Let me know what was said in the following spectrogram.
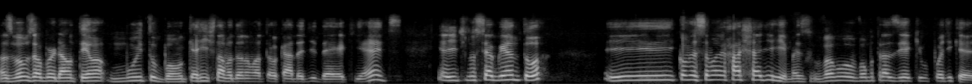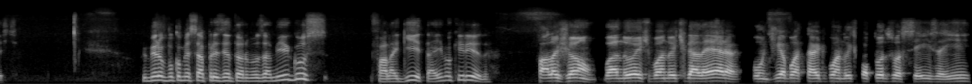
nós vamos abordar um tema muito bom, que a gente estava dando uma trocada de ideia aqui antes, e a gente não se aguentou e começamos a rachar de rir, mas vamos, vamos trazer aqui o podcast. Primeiro eu vou começar apresentando meus amigos. Fala Gui, tá aí meu querido? Fala João, boa noite, boa noite galera, bom dia, boa tarde, boa noite para todos vocês aí.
